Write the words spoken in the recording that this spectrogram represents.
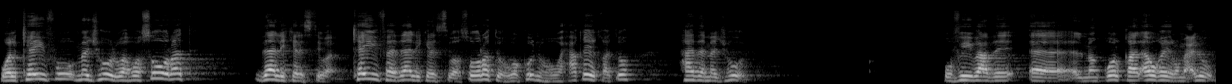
والكيف مجهول وهو صورة ذلك الاستواء. كيف ذلك الاستواء؟ صورته وكنه وحقيقته هذا مجهول. وفي بعض آه، المنقول قال أو غير معلوم.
